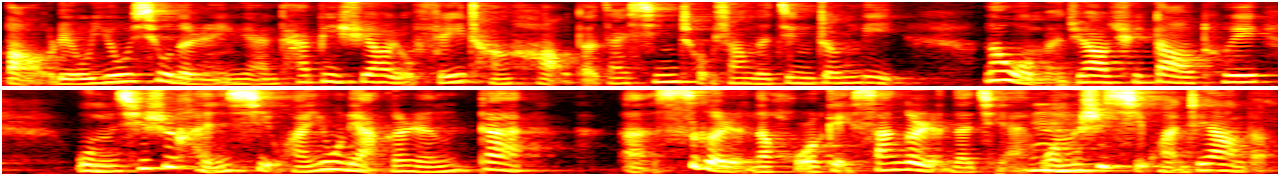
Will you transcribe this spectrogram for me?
保留优秀的人员，它必须要有非常好的在薪酬上的竞争力。那我们就要去倒推，我们其实很喜欢用两个人干，呃，四个人的活儿给三个人的钱，我们是喜欢这样的，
